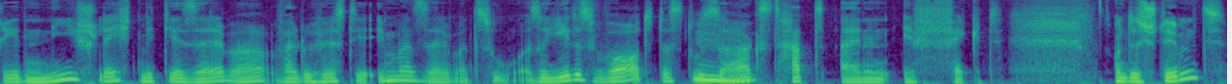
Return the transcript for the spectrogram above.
rede nie schlecht mit dir selber, weil du hörst dir immer selber zu. Also jedes Wort, das du sagst, hat einen Effekt. Und es stimmt,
